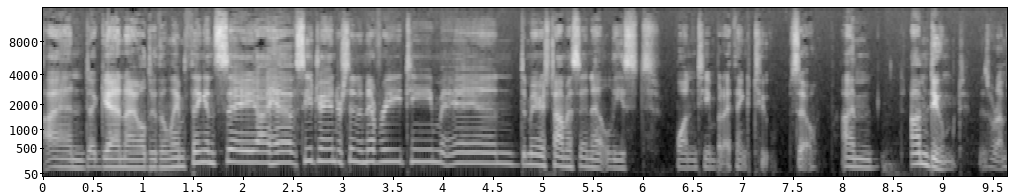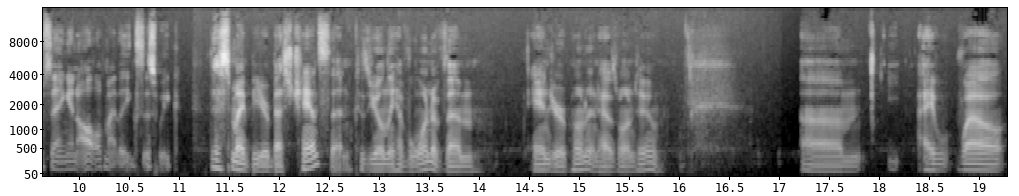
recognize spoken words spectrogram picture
and again, I will do the lame thing and say I have C.J. Anderson in every team and Demaryius Thomas in at least one team, but I think two. So I'm I'm doomed, is what I'm saying in all of my leagues this week. This might be your best chance then, because you only have one of them, and your opponent has one too. Um, I well,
